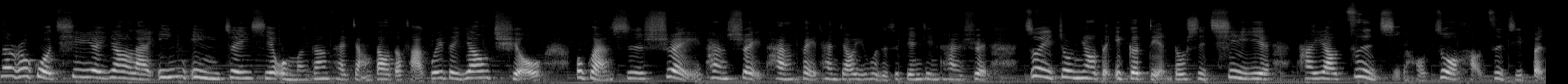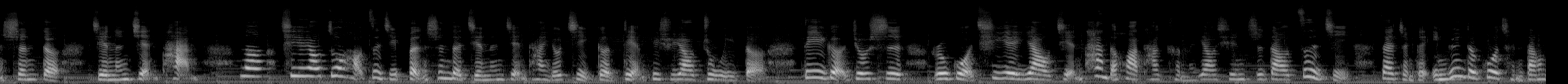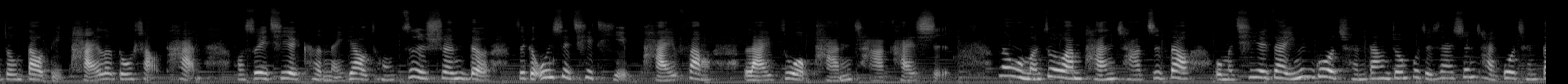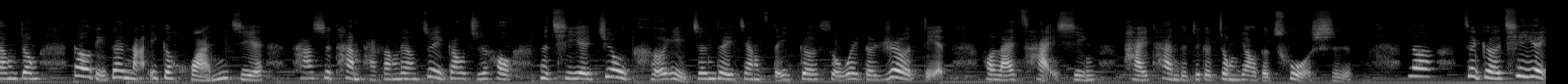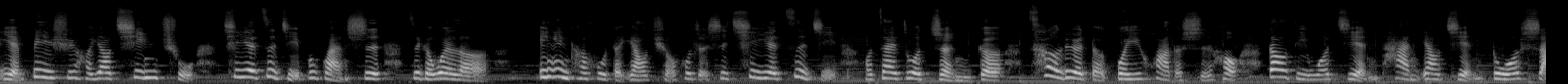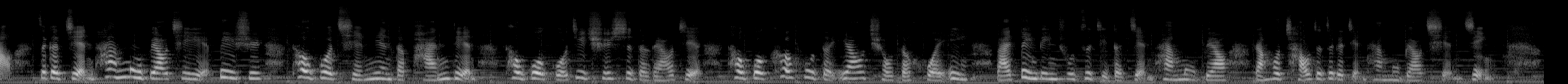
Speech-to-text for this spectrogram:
那如果企业要来因应这一些我们刚才讲到的法规的要求，不管是税、碳税、碳费、碳交易，或者是边境碳税，最重要的一个点都是企业它要自己哈做好自己本身的节能减碳。那企业要做好自己本身的节能减碳，有几个点必须要注意的。第一个就是，如果企业要减碳的话，它可能要先知道自己在整个营运的过程当中到底排了多少碳哦，所以企业可能要从自身的这个温室气体排放来做盘查开始。那我们做完盘查，知道我们企业在营运过程当中，或者是在生产过程当中，到底在哪一个环节它是碳排放量最高之后，那企业就可以针对这样子的一个所谓的热点，好来采行排碳的这个重要的措施。那这个企业也必须和要清楚，企业自己不管是这个为了。应应客户的要求，或者是企业自己，我在做整个策略的规划的时候，到底我减碳要减多少？这个减碳目标，企业也必须透过前面的盘点，透过国际趋势的了解，透过客户的要求的回应，来定定出自己的减碳目标，然后朝着这个减碳目标前进。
